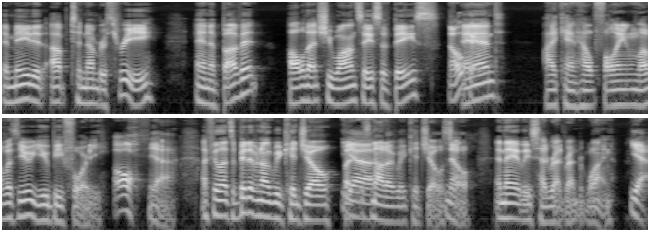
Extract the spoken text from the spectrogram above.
it made it up to number three. And above it, All That She Wants, Ace of Base. Okay. And I Can't Help Falling in Love with You, UB40. oh, Yeah. I feel that's a bit of an ugly kid Joe, but Yeah. it's not ugly kid Joe. So No. and they at least had red red wine. yeah,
